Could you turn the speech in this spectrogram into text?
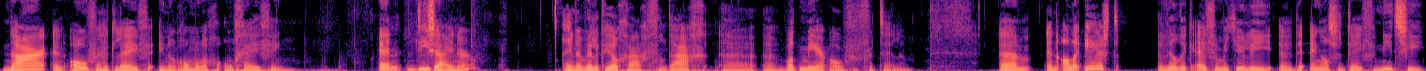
naar en over het leven in een rommelige omgeving? En die zijn er. En daar wil ik heel graag vandaag uh, wat meer over vertellen. Um, en allereerst wilde ik even met jullie de Engelse definitie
